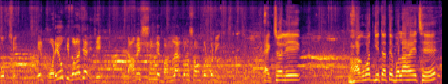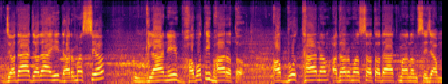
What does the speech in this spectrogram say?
করছে এর পরেও কি বলা যায় যে রামের সঙ্গে বাংলার কোনো সম্পর্ক নেই? অ্যাকচুয়ালি ভগবত গীতাতে বলা হয়েছে, যদা যদা হি ধর্মস্য গ্লানির ভবতি ভারত, অভ্যুত্থানম অধর্মস্য তদাত্মানম সৃজাম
